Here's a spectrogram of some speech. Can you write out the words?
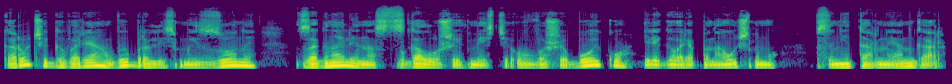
Короче говоря, выбрались мы из зоны, загнали нас с галошей вместе в вошебойку, или, говоря по-научному, в санитарный ангар.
